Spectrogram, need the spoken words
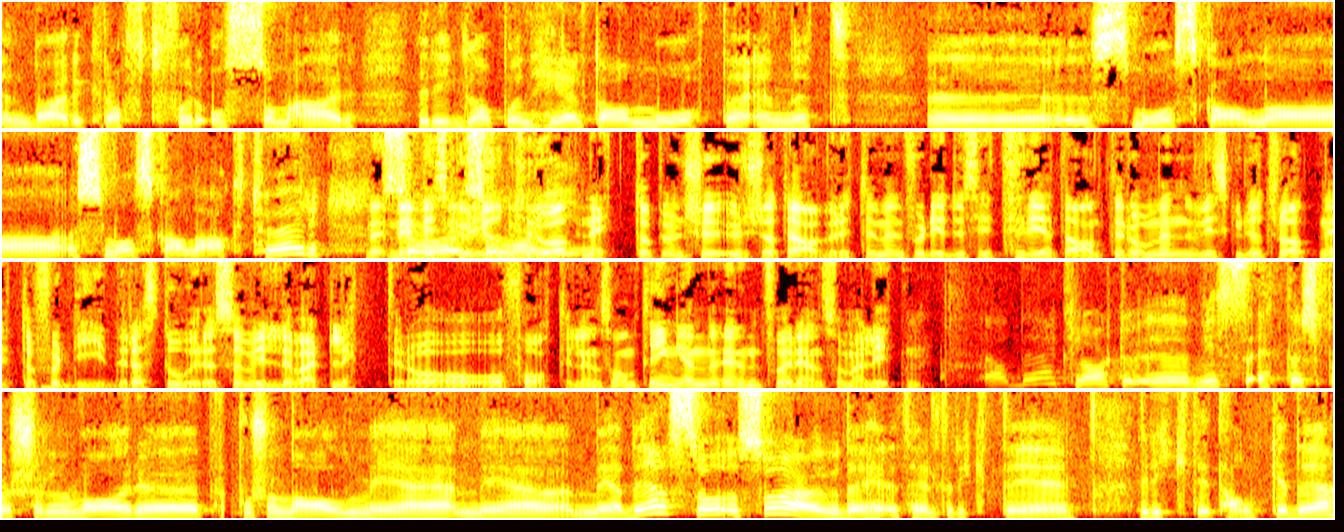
en bærekraft for oss som er rigga på en helt annen måte enn et eh, småskala, småskala, aktør. Men, men vi skulle jo tro at nettopp, unnskyld, unnskyld, at jeg avbryter, men fordi du sitter i et annet rom, men vi skulle jo tro at nettopp fordi dere er store, så ville det vært lettere å, å, å få til en sånn ting enn, enn for en som er liten? det er klart. Eh, hvis etterspørselen var eh, proporsjonal med, med, med det, så, så, er jo det et helt riktig, riktig tanke, det.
